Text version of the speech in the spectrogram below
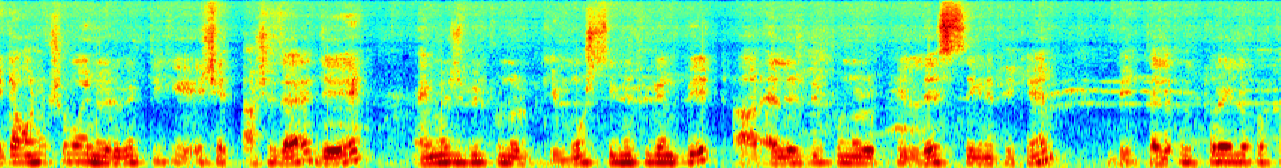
এটা অনেক সময় নৈর্ব্যক থেকে এসে আসে যায় যে এমএসবির পুনরূপ কি? মোস্ট সিগনিফিক্যান্ট বিট আর এলএসবির পুনরূপ কি? লেস সিগনিফিক্যান্ট বিট তাহলে উত্তর হইল কত?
